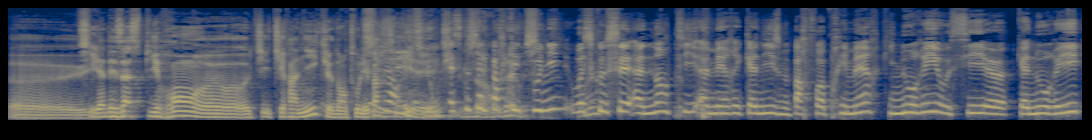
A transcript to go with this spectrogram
il y a des aspirants tyranniques dans tous les partis. Est-ce que c'est le parti de Poutine ou est-ce que c'est un anti-américanisme parfois primaire qui nourrit aussi, qui a nourri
